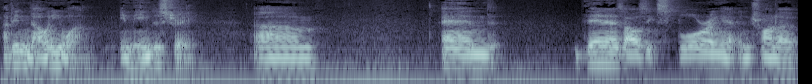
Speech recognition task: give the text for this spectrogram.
I didn't know anyone in the industry, um, and then as I was exploring it and trying to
